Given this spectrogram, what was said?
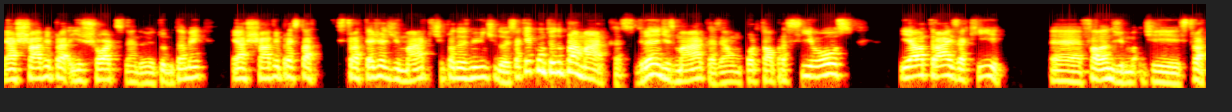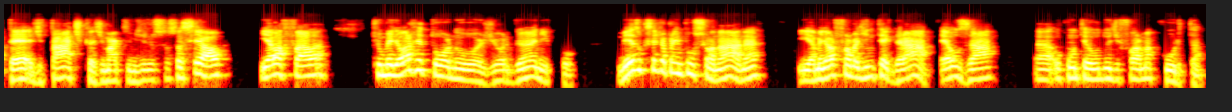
é a chave para e Shorts, né, do YouTube também, é a chave para esta estratégia de marketing para 2022. Isso aqui é conteúdo para marcas, grandes marcas, é um portal para CEOs, e ela traz aqui, é, falando de, de estratégia, de táticas de marketing de mídia social, e ela fala que o melhor retorno hoje, orgânico, mesmo que seja para impulsionar, né, e a melhor forma de integrar é usar uh, o conteúdo de forma curta.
